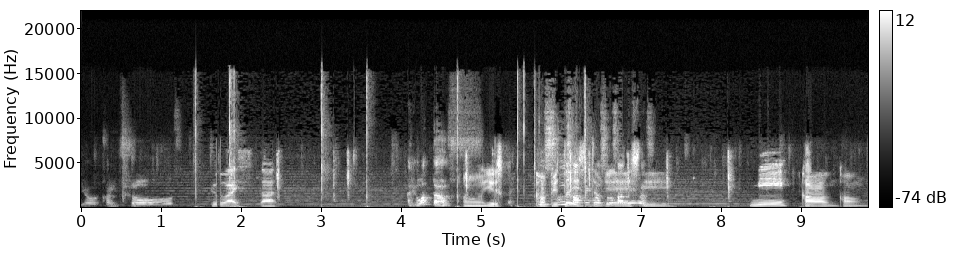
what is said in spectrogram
Your controls. Do I start? Hey, what the? F- Oh, use computer is starting first? Who's WASD. Me? Kong, Kong.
